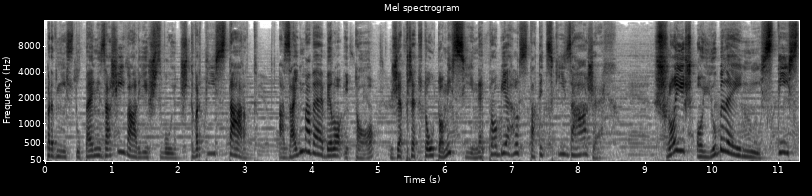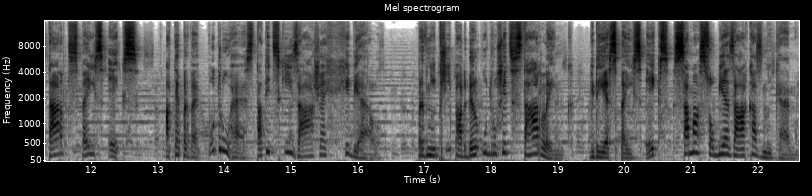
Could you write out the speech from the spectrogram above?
První stupeň zažíval již svůj čtvrtý start. A zajímavé bylo i to, že před touto misí neproběhl statický zážeh. Šlo již o jubilejní Stee Start SpaceX a teprve po druhé statický zážeh chyběl. První případ byl u družic Starlink, kdy je SpaceX sama sobě zákazníkem.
